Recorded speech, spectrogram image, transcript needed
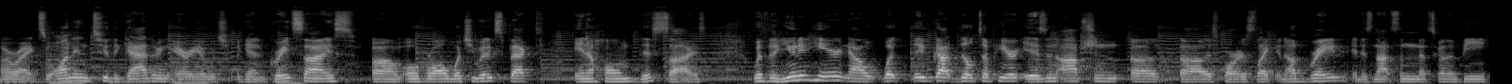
All right, so on into the gathering area, which again, great size um, overall, what you would expect in a home this size. With the unit here, now what they've got built up here is an option uh, uh, as far as like an upgrade. It is not something that's gonna be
